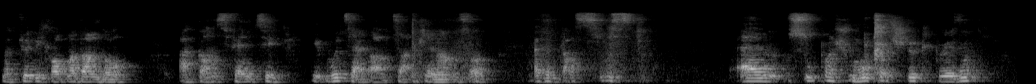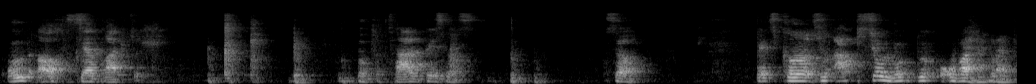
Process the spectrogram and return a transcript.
natürlich hat man dann da auch ganz fancy die Uhrzeit anzeigen und so. Also das ist ein super schmuckes Stück gewesen und auch sehr praktisch. Und total Business. So, jetzt kommen wir zum absoluten Oberhighlight.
